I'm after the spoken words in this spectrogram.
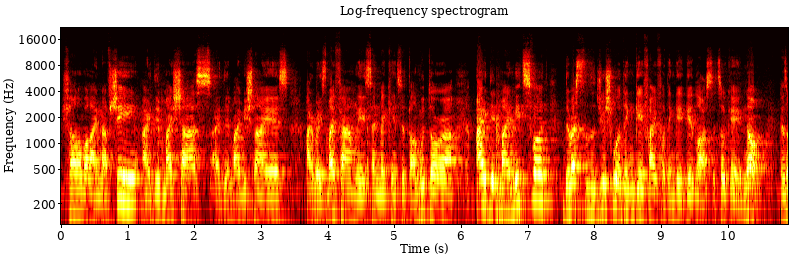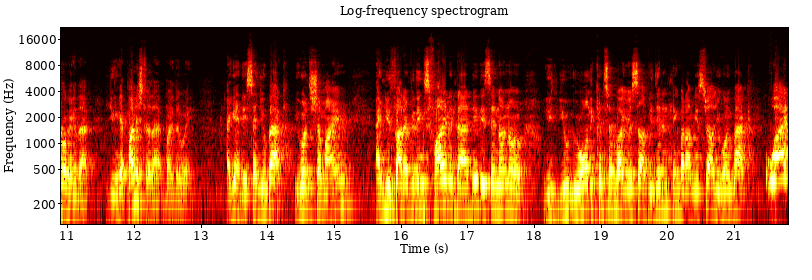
Shalom Alay Nafshi. I did my Shas, I did my Mishnayos, I raised my family, I sent my kids to Talmud Torah, I did my mitzvot. The rest of the Jewish world they can get five they can get, get lost. It's okay. No, it doesn't work like that. You can get punished for that. By the way. Again, they send you back. You go to Shamayim, and you thought everything's fine in that day. They say, no, no, you, you, you were only concerned about yourself. You didn't think about Am Yisrael. You're going back. What?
